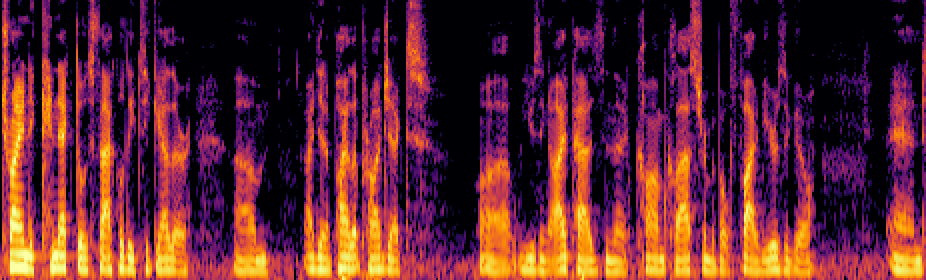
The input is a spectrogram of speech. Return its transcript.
trying to connect those faculty together. Um, I did a pilot project uh, using iPads in the COM classroom about five years ago, and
